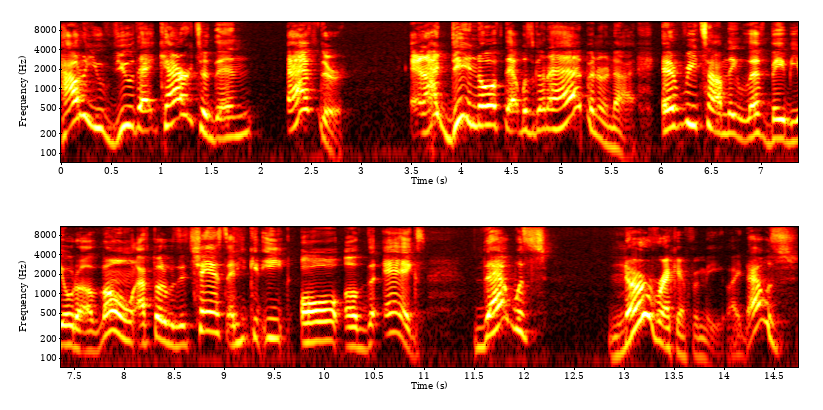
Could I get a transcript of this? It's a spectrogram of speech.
how do you view that character then after? And I didn't know if that was gonna happen or not. Every time they left Baby Yoda alone, I thought it was a chance that he could eat all of the eggs. That was nerve wracking for me. Like that was.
